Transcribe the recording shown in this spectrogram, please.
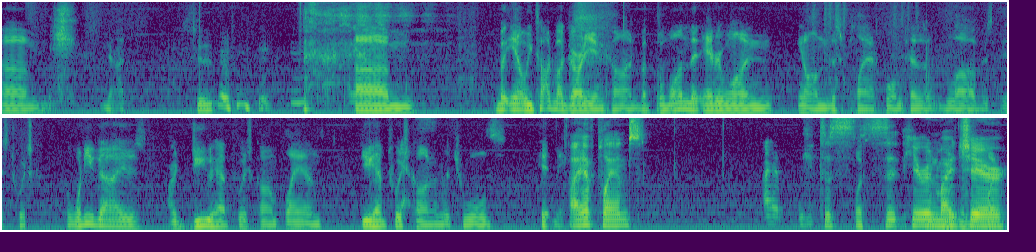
Um, not. um, but you know, we talked about Guardian Con, but the one that everyone you know on this platform tends to love is, is TwitchCon. What do you guys are? Do you have TwitchCon plans? Do you have TwitchCon rituals? Hit me. I have plans I have. to s- What's- sit here in my what's the chair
